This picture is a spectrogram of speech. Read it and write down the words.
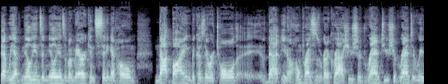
that we have millions and millions of americans sitting at home not buying because they were told uh, that you know home prices were going to crash you should rent you should rent and we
